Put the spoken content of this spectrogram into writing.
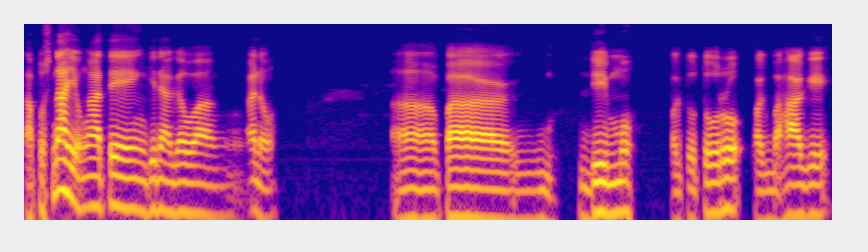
Tapos na yung ating ginagawang ano ah, pag demo, pagtuturo, pagbahagi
